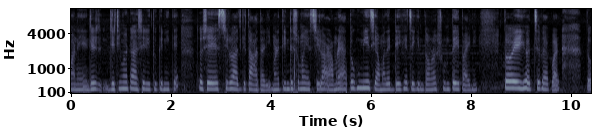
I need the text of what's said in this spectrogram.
মানে যে জেঠিমাটা আসে ঋতুকে নিতে, তো সে এসেছিল আজকে তাড়াতাড়ি মানে তিনটের সময় এসেছিল। আর আমরা এত ঘুমিয়েছি, আমাদের ডেকেছে কিন্তু আমরা শুনতেই পাইনি। তো এই হচ্ছে ব্যাপার। তো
